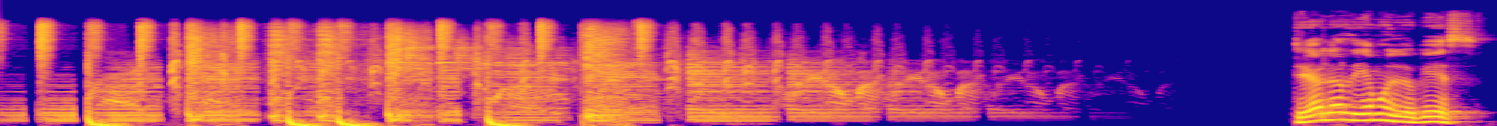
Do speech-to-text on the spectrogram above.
Te voy a hablar, digamos, de lo que es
